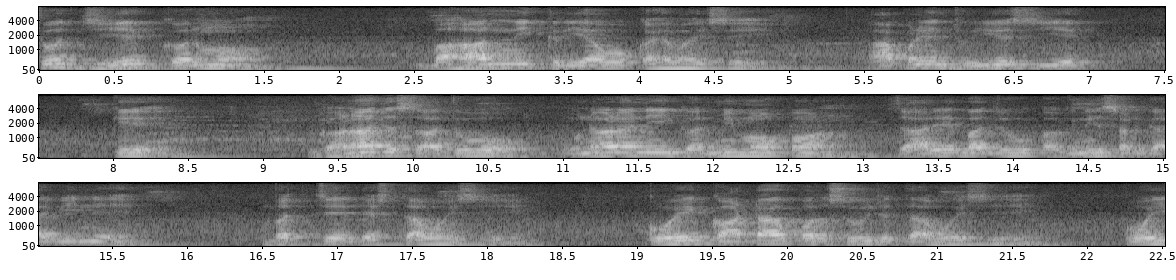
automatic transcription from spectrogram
તો જે કર્મ બહારની ક્રિયાઓ કહેવાય છે, આપણે જોઈએ છીએ કે ઘણા જ સાધુઓ ઉનાળાની ગરમીમાં પણ ચારે બાજુ અગ્નિ સળગાવીને વચ્ચે બેસતા હોય છે. કોઈ કાંટા ઉપર સૂઈ જતા હોય છે. કોઈ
